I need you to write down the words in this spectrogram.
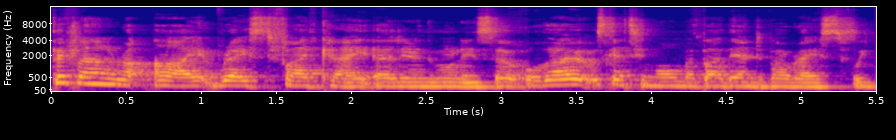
Pickler and I raced 5k earlier in the morning, so although it was getting warmer by the end of our race, we,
